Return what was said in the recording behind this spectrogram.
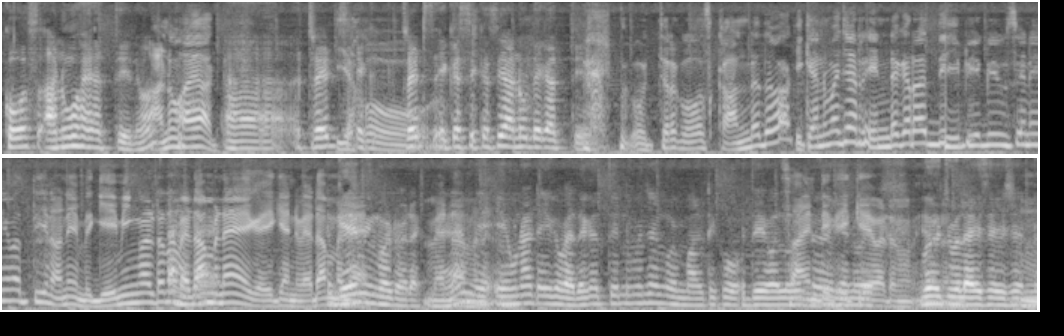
කෝස් අනු හයත්තියෙනවා අනු හයක් ත්‍රෙඩ් එකසි එකසි අනු දෙගත්තේ ඔච්චර කෝස් කණ්ඩදවා එකන මච රෙන්ඩ කරත් දීපිය විසනයවත් තියනේ ගේමින් වලට වැඩම් නෑ එක එකැන වැඩම් ඒවනට ඒක වැදගත්තෙන් මචන් මල්ටිකෝ දේවල් වර්චලයිසේෂන්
